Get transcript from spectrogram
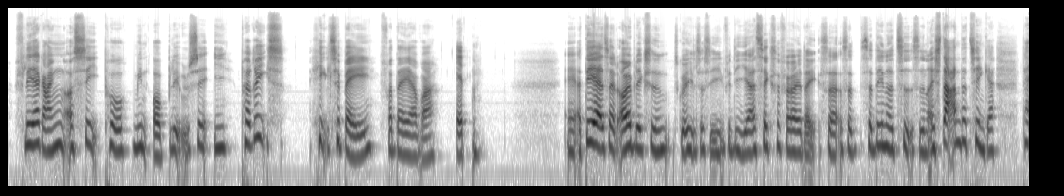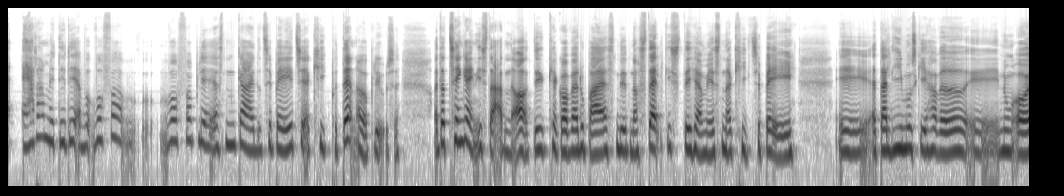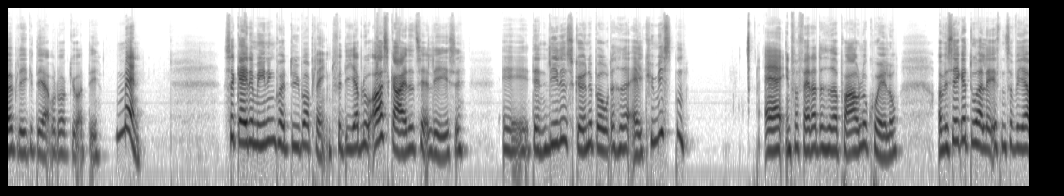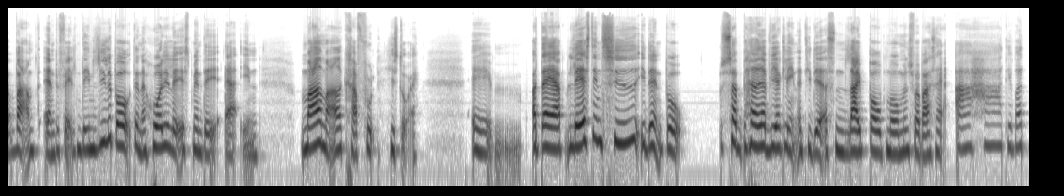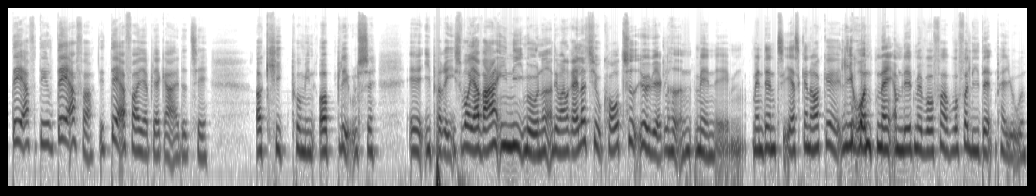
flere gange at se på min oplevelse i Paris, helt tilbage fra da jeg var 18. Øh, og det er altså et øjeblik siden, skulle jeg hilse at sige, fordi jeg er 46 i dag, så, så, så det er noget tid siden. Og i starten, der tænker jeg, hvad er der med det der? Hvorfor, hvorfor bliver jeg sådan guidet tilbage til at kigge på den oplevelse? Og der tænker jeg ind i starten, åh, det kan godt være, at du bare er sådan lidt nostalgisk, det her med sådan at kigge tilbage. Øh, at der lige måske har været øh, nogle øjeblikke der, hvor du har gjort det. Men så gav det mening på et dybere plan, fordi jeg blev også guidet til at læse øh, den lille skønne bog, der hedder Alkymisten, af en forfatter, der hedder Paulo Coelho. Og hvis ikke at du har læst den, så vil jeg varmt anbefale den. Det er en lille bog, den er hurtigt læst, men det er en meget, meget kraftfuld historie. Øhm, og da jeg læste en side i den bog, så havde jeg virkelig en af de der sådan lightbulb moments, hvor jeg bare sagde, aha, det var derfor, det er jo derfor, det er derfor, jeg bliver guidet til at kigge på min oplevelse øh, i Paris, hvor jeg var i ni måneder, og det var en relativt kort tid jo i virkeligheden, men, øh, men den, jeg skal nok øh, lige runde den af om lidt med, hvorfor, hvorfor lige den periode.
